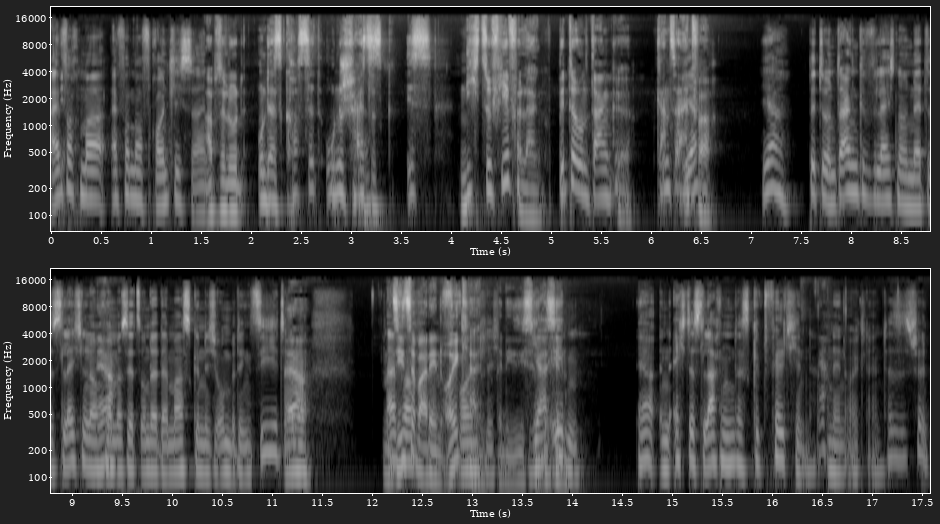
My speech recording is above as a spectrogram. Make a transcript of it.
einfach mal, einfach mal freundlich sein. Absolut. Und das kostet ohne Scheiß, das ist nicht zu viel verlangt. Bitte und danke. Ganz einfach. Ja, bitte und danke, vielleicht noch ein nettes Lächeln, auch Ja. wenn man es jetzt unter der Maske nicht unbedingt sieht. Ja. Aber Man sieht es ja bei den Äuglein, freundlich. wenn die sich so Ja, bisschen- eben. Ja, ein echtes Lachen, das gibt Fältchen an den Äuglein. Das ist schön.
